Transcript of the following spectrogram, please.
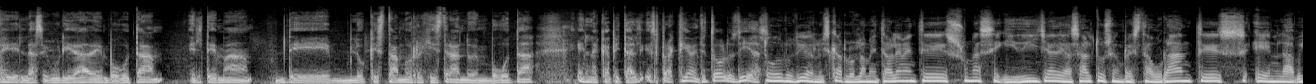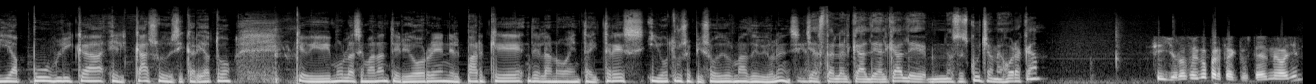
eh, la seguridad en Bogotá el tema de lo que estamos registrando en Bogotá, en la capital, es prácticamente todos los días. Todos los días, Luis Carlos. Lamentablemente es una seguidilla de asaltos en restaurantes, en la vía pública, el caso de sicariato que vivimos la semana anterior en el Parque de la 93 y otros episodios más de violencia. Ya está el alcalde. Alcalde, ¿nos escucha mejor acá? Sí, yo los oigo perfecto. ¿Ustedes me oyen?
